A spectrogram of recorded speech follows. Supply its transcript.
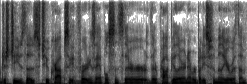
just to use those two crops for an example, since they're they're popular and everybody's familiar with them.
